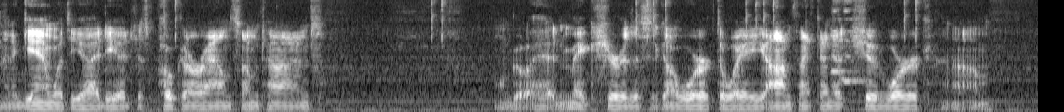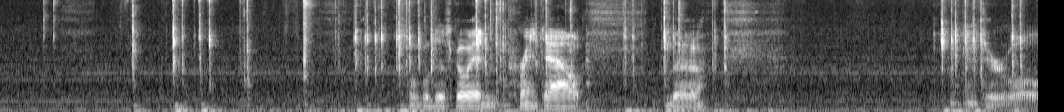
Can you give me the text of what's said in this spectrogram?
and then again with the idea of just poking around sometimes. I'll go ahead and make sure this is going to work the way I'm thinking it should work. Um, so we'll just go ahead and print out the interval.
